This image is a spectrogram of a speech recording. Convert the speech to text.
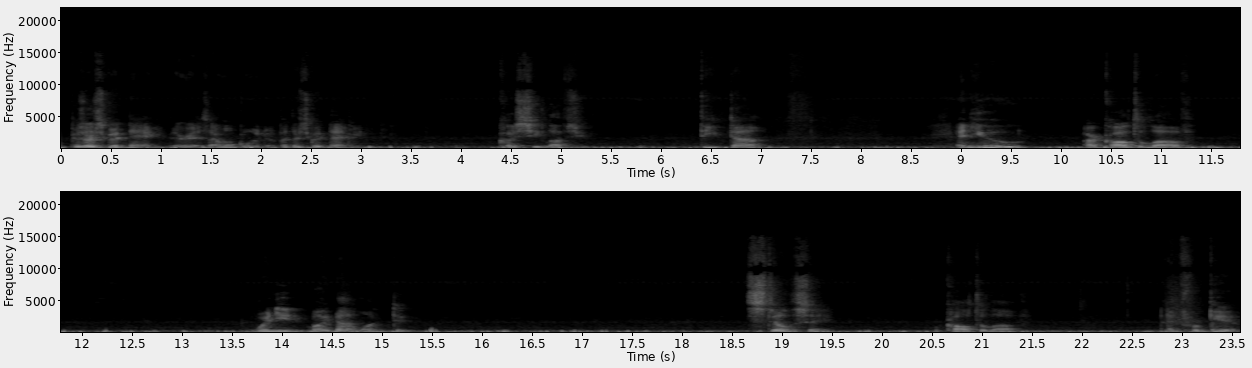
Because there's a good nagging, there is. I won't go into it. but there's good meaning. Because she loves you deep down. And you are called to love when you might not want to. Still the same. We're called to love and forgive.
